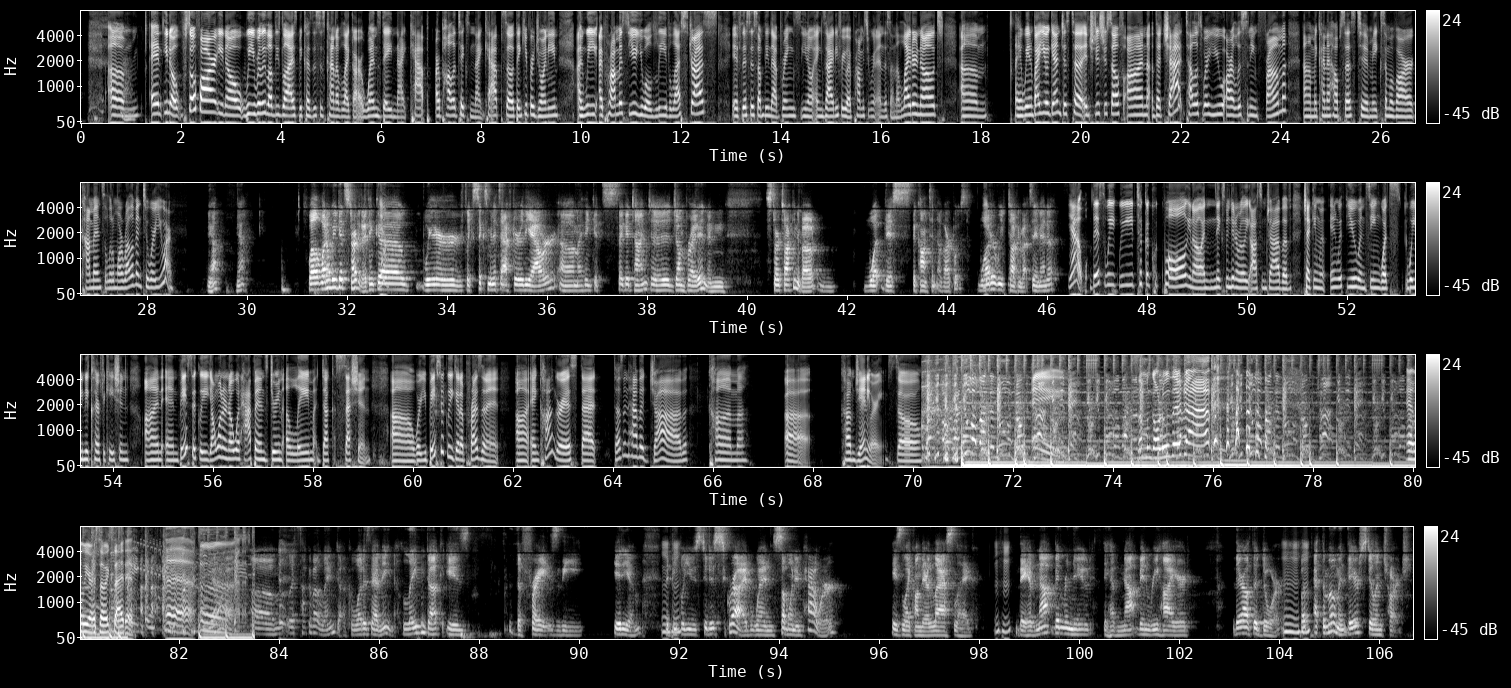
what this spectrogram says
Um, and you know, so far, you know, we really love these lives because this is kind of like our Wednesday nightcap, our politics nightcap. So thank you for joining. And we, I promise you, you will leave less stress. If this is something that brings, you know, anxiety for you, I promise you we're gonna end this on a lighter note. Um, and we invite you again just to introduce yourself on the chat. Tell us where you are listening from. Um, it kind of helps us to make some of our comments a little more relevant to where you are. Yeah, yeah. Well, why don't we get started? I think yeah. uh, we're like six minutes after the hour. Um, I think it's a good time to jump right in and start talking about what this, the content of our post. What yeah. are we talking about today, Amanda? Yeah, this week we took a quick poll, you know, and Nick's been doing a really awesome job of checking in with you and seeing what's what you need clarification on. And basically, y'all want to know what happens during a lame duck session, uh, where you basically get a president uh, and Congress that doesn't have a job come uh, come January. So, hey. Someone's gonna lose their job. and we are so excited. Uh, uh. Um, let's talk about lame duck. What does that mean? Lame duck is the phrase, the idiom mm-hmm. that people use to describe when someone in power is like on their last leg. Mm-hmm. They have not been renewed, they have not been rehired, they're out the door. Mm-hmm. But at the moment, they're still in charge.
